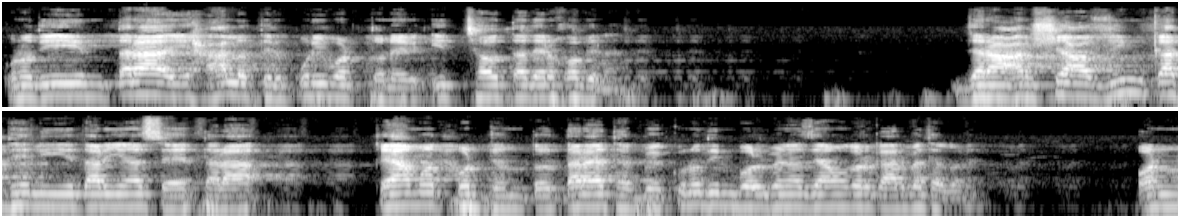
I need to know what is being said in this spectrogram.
কোনোদিন তারা এই হালতের পরিবর্তনের ইচ্ছাও তাদের হবে না। যারা আরশে আজিম কাঁধে নিয়ে দাঁড়িয়ে আছে, তারা কেয়ামত পর্যন্ত দাঁড়ায় থাকবে। কোনোদিন বলবে না যে আমাদের কার ব্যথা করে। অন্য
